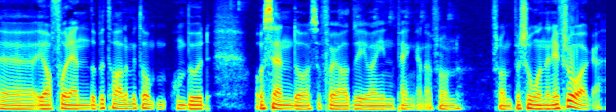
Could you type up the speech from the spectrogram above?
Eh, jag får ändå betala mitt om ombud och sen då så får jag driva in pengarna från, från personen i fråga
